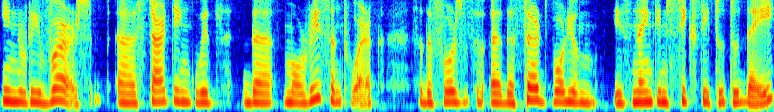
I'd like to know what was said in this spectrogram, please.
in reverse, uh, starting with the more recent work so the fourth, uh, the third volume is 1960 to today,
